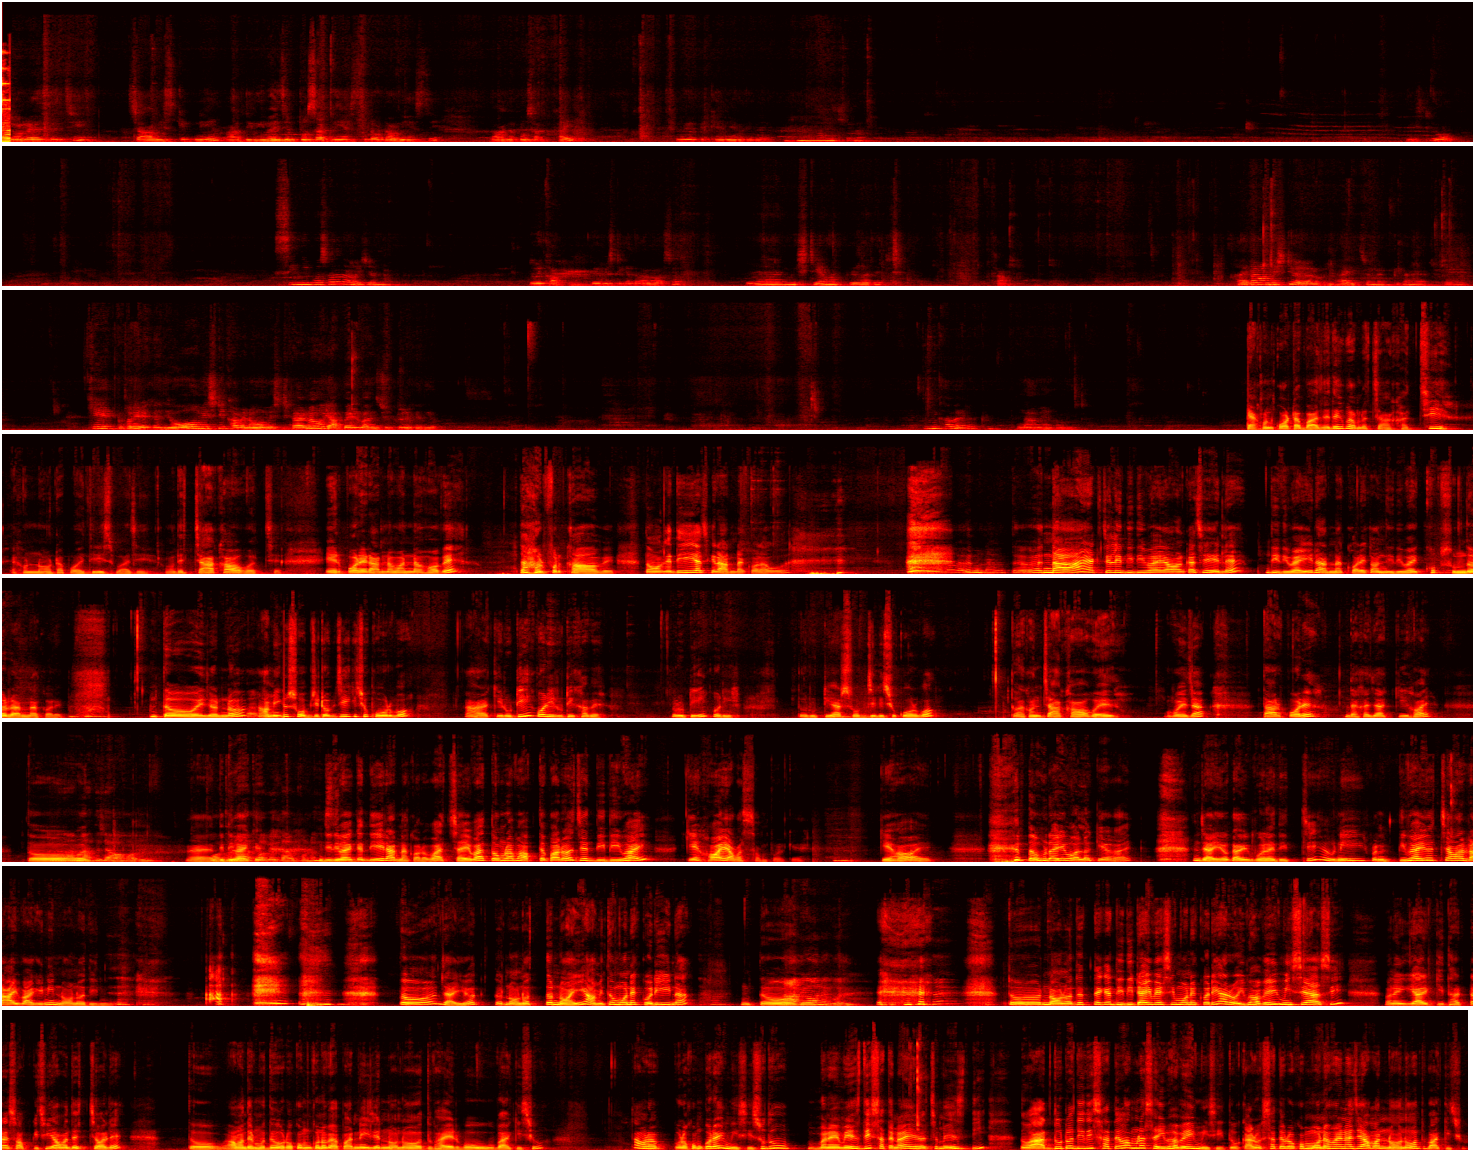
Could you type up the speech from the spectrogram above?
চলে এসেছি চা বিস্কিট নিয়ে। আর দিদিভাই যে প্রসাদ নিয়ে এসেছিল ওটাও নিয়ে এসেছি। তো আগে প্রসাদ খাই। তুমি একটু খেয়ে নিও দিদি মিষ্টি ও চিনি বসাও না ওই জন্য তুমি খাও তুমি মিষ্টি খেতে ভালোবাসো? হ্যাঁ মিষ্টি আমার ফেভারিট খাও। এটা আমার মিষ্টি হয়ে গেল। ভাইয়ের জন্য একটুখানি রাখতে হবে। কে একটুখানি রেখে দিও? ও মিষ্টি খাবে না ও মিষ্টি খাবে না ওই আপেল বা কিছু একটু রেখে দিও। তুমি খাবে? একটু না আমি এখন। এখন কটা বাজে দেখবে আমরা চা খাচ্ছি। এখন নটা পঁয়ত্রিশ বাজে, আমাদের চা খাওয়া হচ্ছে। এরপরে রান্না বান্না হবে, তারপর খাওয়া হবে। তোমাকে দিয়েই আজকে রান্না করাবো। না অ্যাকচুয়ালি দিদিভাই আমার কাছে এলে দিদিভাই রান্না করে, কারণ দিদিভাই খুব সুন্দর রান্না করে। তো ওই জন্য আমি একটু সবজি টবজি কিছু করব। আর কি, রুটি? করি, রুটি খাবে। রুটি করি। তো রুটি আর সবজি কিছু করব। তো এখন চা খাওয়া হয়ে হয়ে যাক। তারপরে দেখা যাক কি হয়। তো হ্যাঁ কত দিদিভাইকে দিদিভাইকে দিয়েই রান্না করো। আচ্ছা এবার তোমরা ভাবতে পারো যে দিদিভাই কে হয় আমার সম্পর্কে। কে হয়? তোমরাই বলো কে হয়। যাই হোক আমি বলে দিচ্ছি উনি মানে দিভাই হচ্ছে আমার রায় বাঘিনী ননদিনী। তো যাই হোক তো ননদ তো নয় আমি তো মনে করিই না। তো করি। তো ননদের থেকে দিদিটাই বেশি মনে করি আর ওইভাবেই মিশে আসি। মানে ইয়ার্কি ঠাট্টা সব কিছুই আমাদের চলে। তো আমাদের মধ্যে ওরকম কোনো ব্যাপার নেই যে ননদ ভাইয়ের বউ বা কিছু। তো আমরা ওরকম করেই মিশি। শুধু মানে মেজদির সাথে নয় এ হচ্ছে মেজদি। তো আর দুটো দিদির সাথেও আমরা সেইভাবেই মিশি। তো কারোর সাথে ওরকম মনে হয় না যে আমার ননদ বা কিছু।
